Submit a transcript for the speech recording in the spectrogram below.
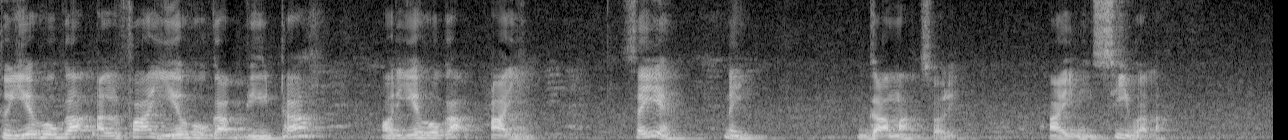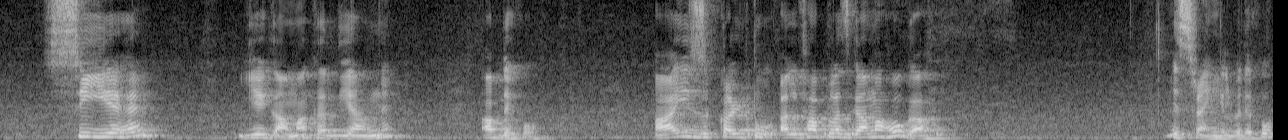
तो ये होगा अल्फ़ा ये होगा बीटा और ये होगा आई सही है? नहीं गामा सॉरी आई नहीं सी वाला। सी ये है, ये गामा कर दिया हमने। अब देखो I is equal to alpha plus gamma होगा। इस ट्राइंगल में देखो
